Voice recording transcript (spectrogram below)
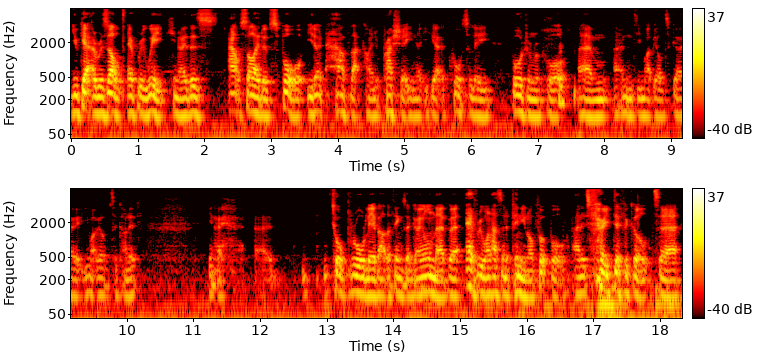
you get a result every week. You know, there's outside of sport, you don't have that kind of pressure. You know, you get a quarterly boardroom report, um, and you might be able to go. You might be able to kind of, you know. Uh, talk broadly about the things that are going on there, but everyone has an opinion on football, and it's very difficult to,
